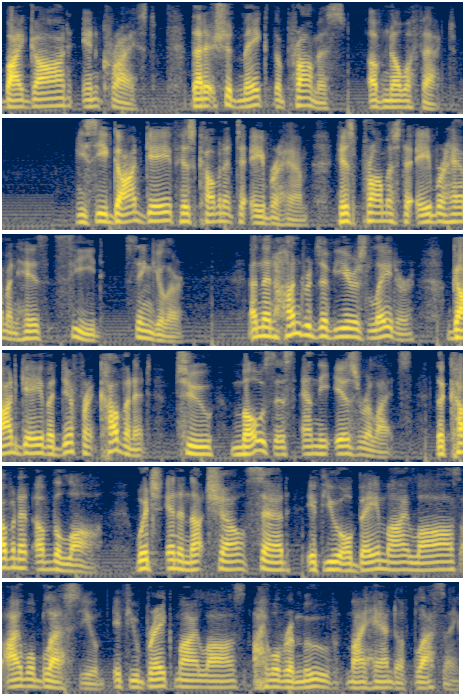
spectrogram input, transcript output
by God in Christ, that it should make the promise of no effect. You see, God gave his covenant to Abraham, his promise to Abraham and his seed, singular. And then hundreds of years later, God gave a different covenant to Moses and the Israelites the covenant of the law, which in a nutshell said, If you obey my laws, I will bless you. If you break my laws, I will remove my hand of blessing.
